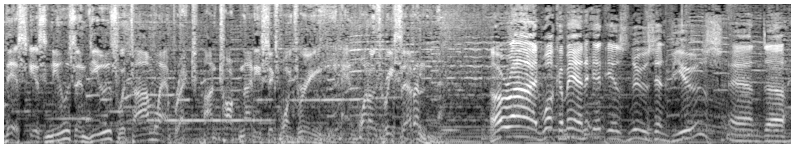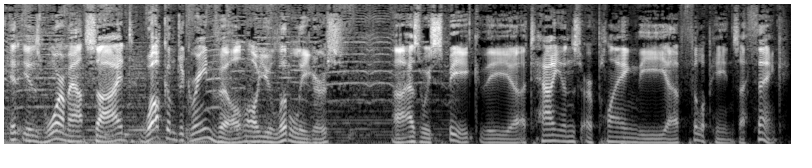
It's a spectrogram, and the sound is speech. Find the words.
This is News and Views with Tom Lamprecht on Talk 96.3 and 1037. All right, welcome in. It is News and Views, and uh, it is warm outside. Welcome to Greenville, all you little leaguers. Uh, as we speak, the uh, Italians are playing the uh, Philippines, I think.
